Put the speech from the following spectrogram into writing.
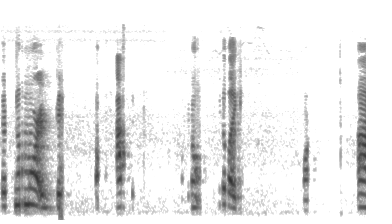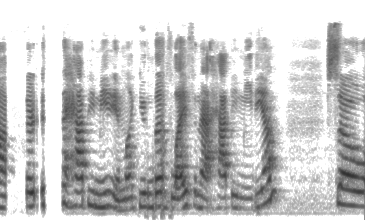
There's no more. You don't have to. Don't feel like. There, it's a happy medium. Like you live life in that happy medium. So,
